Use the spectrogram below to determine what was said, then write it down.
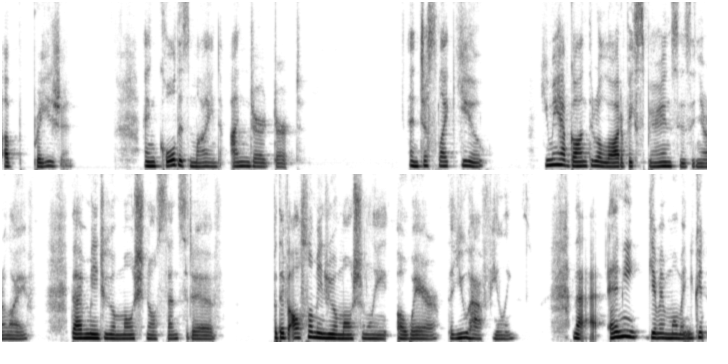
abrasion. And gold is mined under dirt. And just like you, you may have gone through a lot of experiences in your life that have made you emotional, sensitive, but they've also made you emotionally aware that you have feelings. That at any given moment, you can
